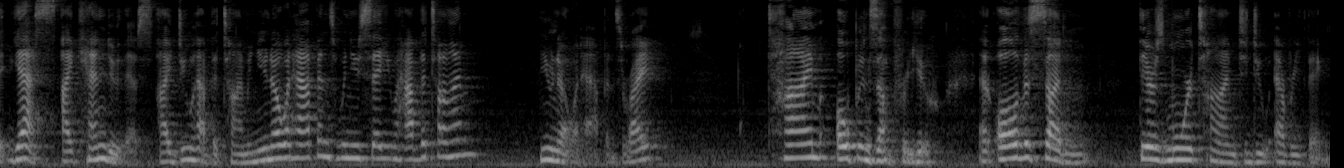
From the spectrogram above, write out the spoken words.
that yes, I can do this. I do have the time. And you know what happens when you say you have the time? You know what happens, right? Time opens up for you. And all of a sudden, there's more time to do everything.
